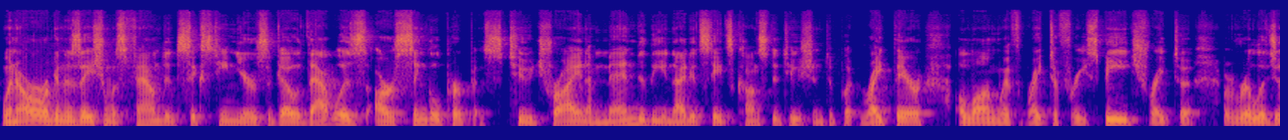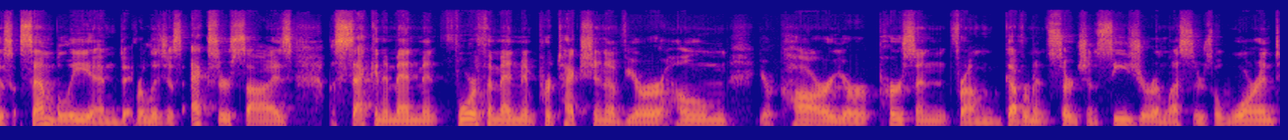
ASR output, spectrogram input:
When our organization was founded 16 years ago, that was our single purpose to try and amend the United States Constitution to put right there, along with right to free speech, right to religious assembly and religious exercise, Second Amendment, Fourth Amendment protection of your home, your car, your person from government search and seizure unless there's a warrant,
